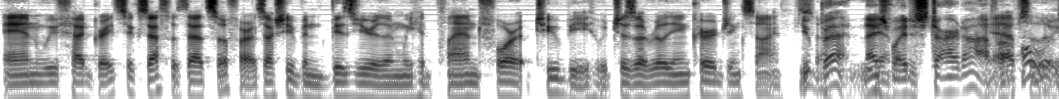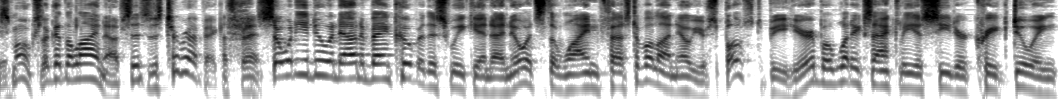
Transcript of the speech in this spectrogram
and we've had great success with that so far. It's actually been busier than we had planned for it to be, which is a really encouraging sign. You so, bet. Nice yeah. way to start off. Yeah, absolutely. Holy smokes, look at the lineups. This is terrific. That's right. So, what are you doing down in Vancouver this weekend? I know it's the Wine Festival. I know you're supposed to be here, but what exactly is Cedar Creek doing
